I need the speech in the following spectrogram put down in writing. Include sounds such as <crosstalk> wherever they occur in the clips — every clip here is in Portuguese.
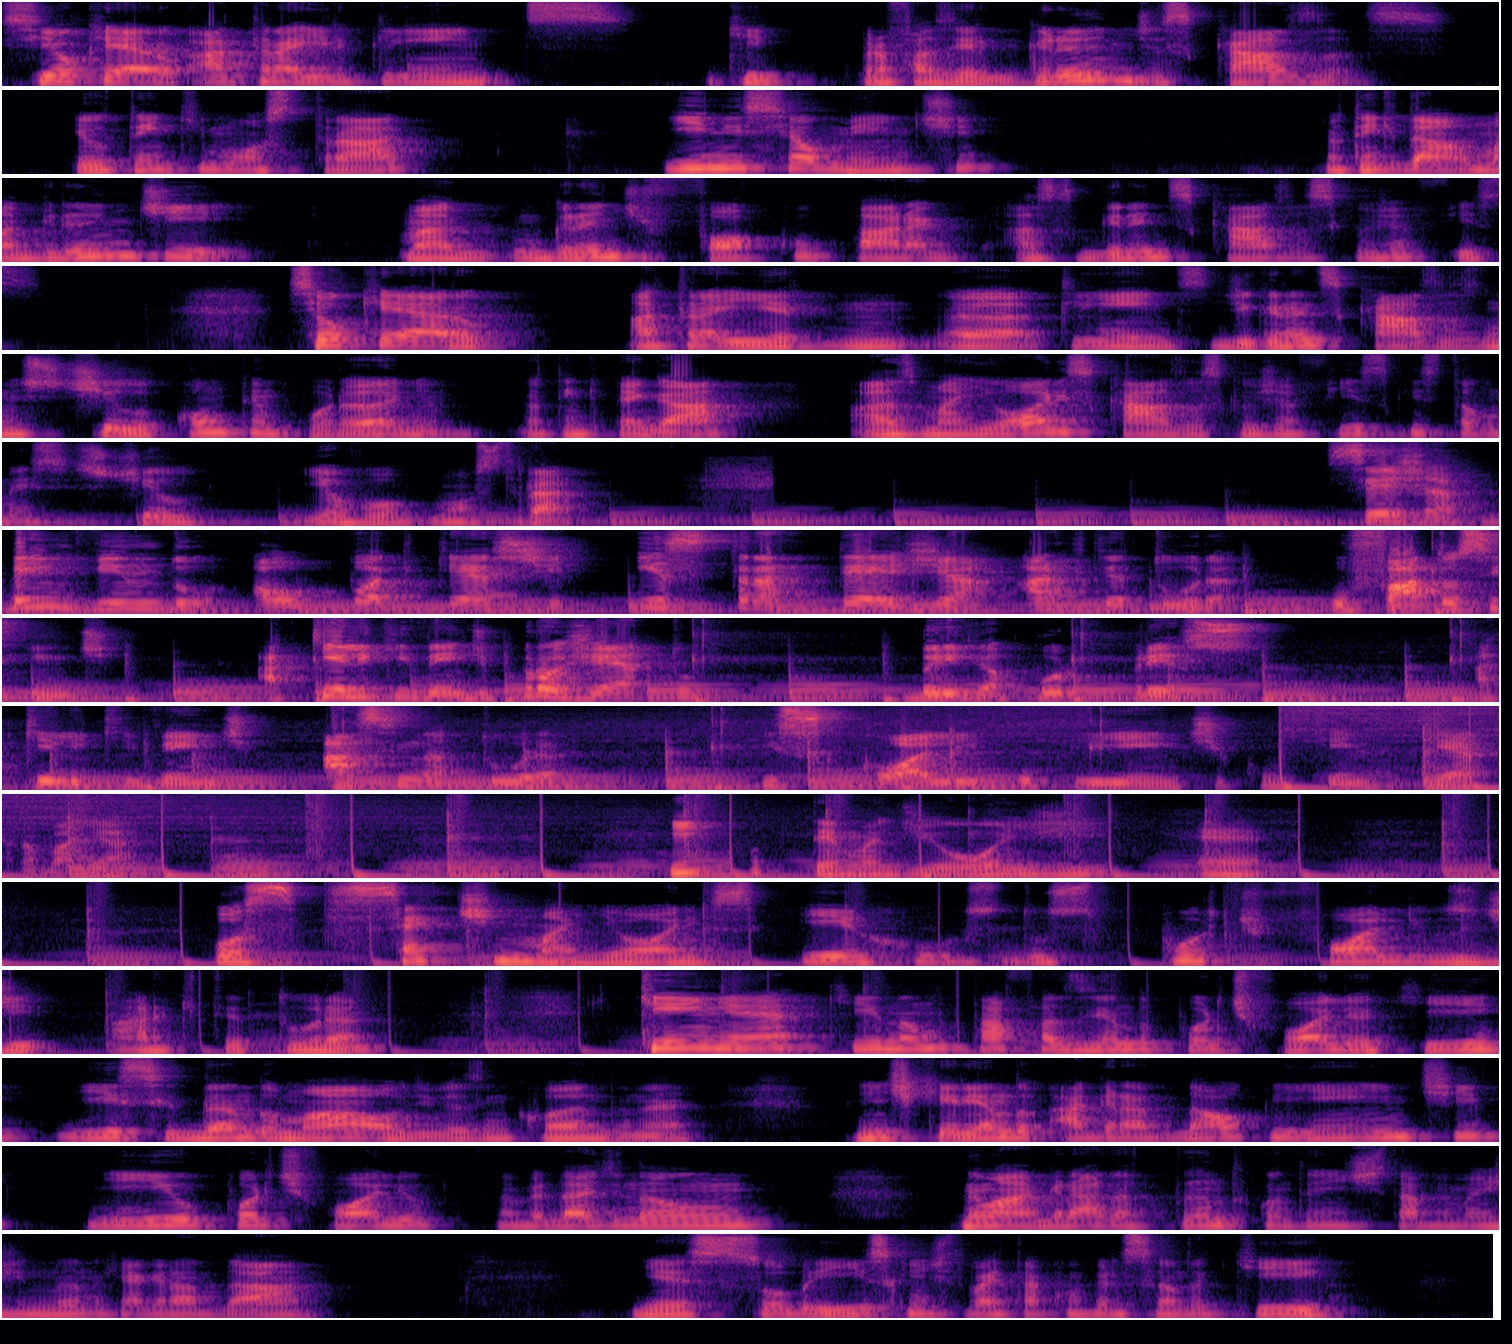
Se eu quero atrair clientes que para fazer grandes casas, eu tenho que mostrar inicialmente, eu tenho que dar uma grande, uma, um grande foco para as grandes casas que eu já fiz. Se eu quero atrair uh, clientes de grandes casas no estilo contemporâneo, eu tenho que pegar as maiores casas que eu já fiz que estão nesse estilo e eu vou mostrar. Seja bem-vindo ao podcast Estratégia Arquitetura. O fato é o seguinte: aquele que vende projeto briga por preço. Aquele que vende assinatura escolhe o cliente com quem quer trabalhar. E o tema de hoje é os sete maiores erros dos portfólios de arquitetura. Quem é que não está fazendo portfólio aqui e se dando mal de vez em quando, né? A gente querendo agradar o cliente e o portfólio, na verdade, não, não agrada tanto quanto a gente estava imaginando que agradar. E é sobre isso que a gente vai estar tá conversando aqui,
